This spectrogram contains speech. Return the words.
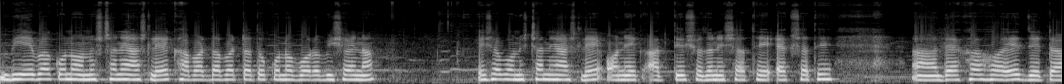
বিয়ে বা কোনো অনুষ্ঠানে আসলে খাবার দাবারটা তো কোনো বড় বিষয় না। এসব অনুষ্ঠানে আসলে অনেক আত্মীয় স্বজনের সাথে একসাথে দেখা হয় যেটা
